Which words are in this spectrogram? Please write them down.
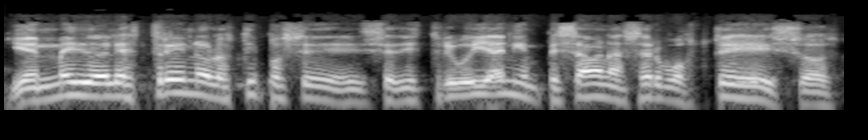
y en medio del estreno los tipos se, se distribuían y empezaban a hacer bostezos,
